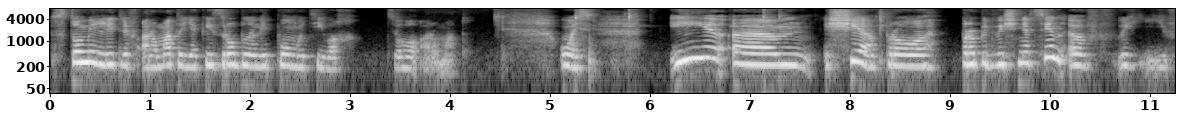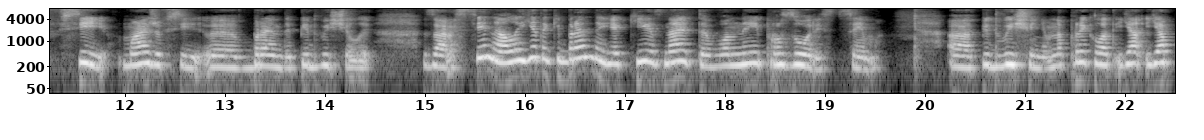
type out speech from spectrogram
100 мл аромату, який зроблений по мотивах цього аромату. Ось. І ем, ще про, про підвищення цін. Е, Всі, майже всі е, бренди підвищили зараз ціни, але є такі бренди, які, знаєте, вони прозорі з цим е, підвищенням. Наприклад, я, я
